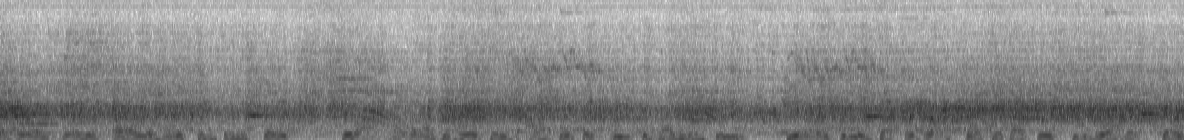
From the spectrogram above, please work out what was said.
that all abortions in the state. The law outlaws abortions after six weeks of pregnancy. The University of Texas law school professor Steve Vladeck says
